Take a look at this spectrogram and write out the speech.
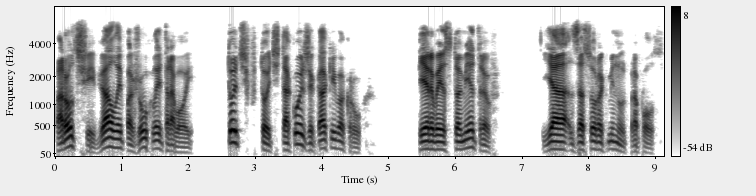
поросший вялой пожухлой травой, точь в точь такой же, как и вокруг. Первые сто метров я за сорок минут прополз.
